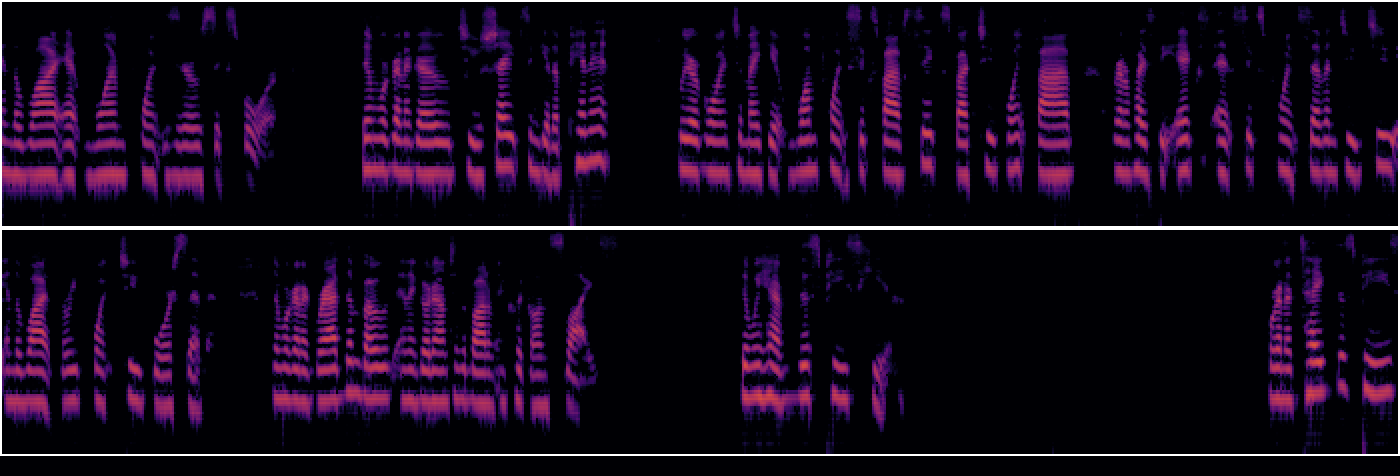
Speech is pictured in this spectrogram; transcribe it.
and the Y at 1.064. Then we're going to go to shapes and get a pennant. We are going to make it 1.656 by 2.5 we're going to place the X at 6.722 and the Y at 3.247. Then we're going to grab them both and then go down to the bottom and click on slice. Then we have this piece here. We're going to take this piece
